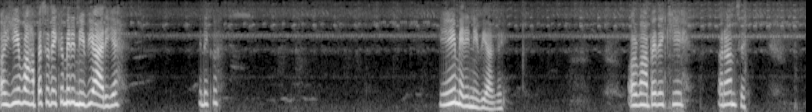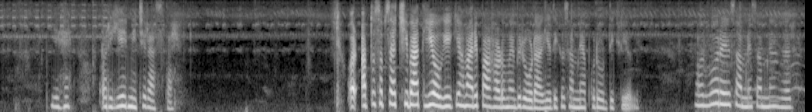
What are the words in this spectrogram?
और ये वहाँ पे से देखो, मेरी निवी आ रही है। ये देखो। ये मेरी निवी आ गई। और वहाँ पे देखिए, आराम से। ये है, और ये नीचे रास्ता है। और अब तो सबसे अच्छी बात ये होगी कि हमारे पहाड़ों में भी रोड आ गई देखो, सामने आपको रोड दिख रही होगी। और वो रहे सामने सामने घर।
